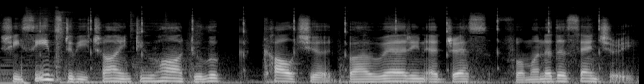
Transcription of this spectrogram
She seems to be trying too hard to look cultured by wearing a dress from another century.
